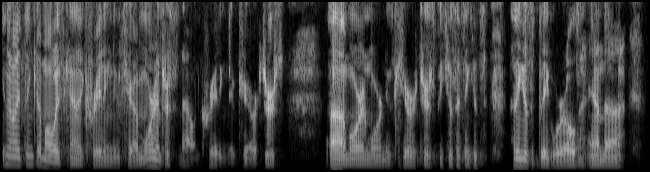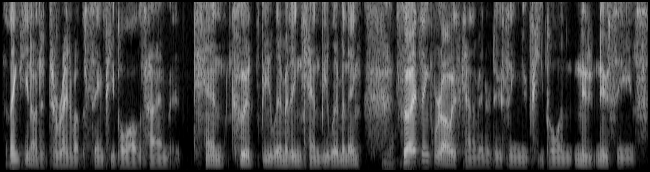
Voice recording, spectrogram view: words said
you know, I think I'm always kind of creating new characters. I'm more interested now in creating new characters, uh, more and more new characters because I think it's I think it's a big world, and uh, I think you know to, to, write about the same people all the time can could be limiting, can be limiting. Yeah. So I think we're always kind of introducing new people and new new scenes.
